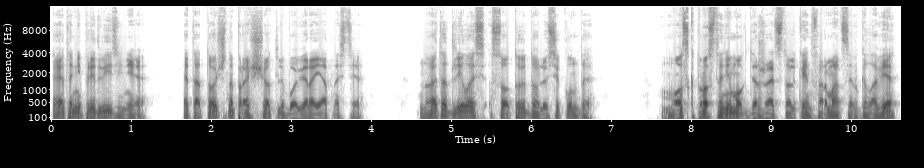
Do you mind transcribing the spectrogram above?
Это не предвидение, это точно просчет любой вероятности. Но это длилось сотую долю секунды. Мозг просто не мог держать столько информации в голове,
